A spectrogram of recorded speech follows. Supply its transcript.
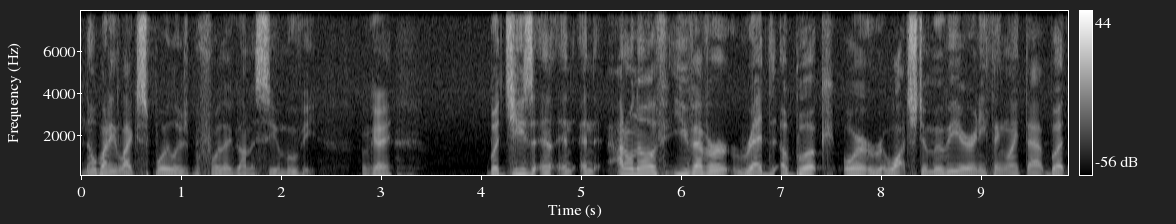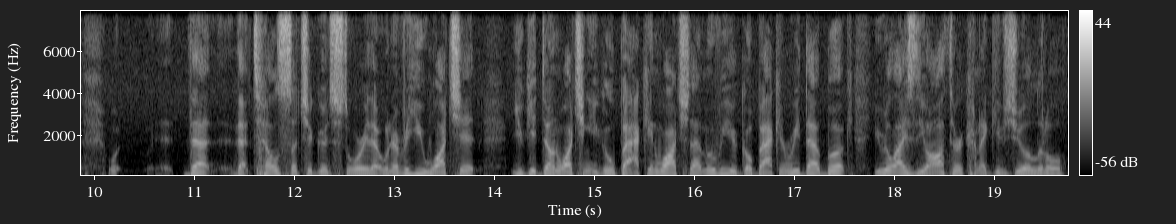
nobody likes spoilers before they've gone to see a movie. Okay? But Jesus, and, and, and, I don't know if you've ever read a book or watched a movie or anything like that, but that that tells such a good story that whenever you watch it, you get done watching it, you go back and watch that movie, you go back and read that book, you realize the author kind of gives you a little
